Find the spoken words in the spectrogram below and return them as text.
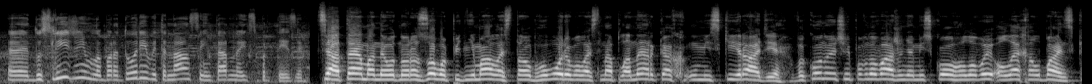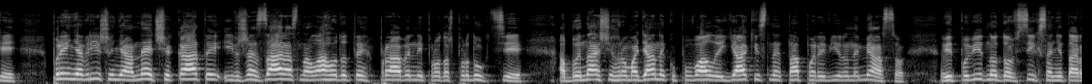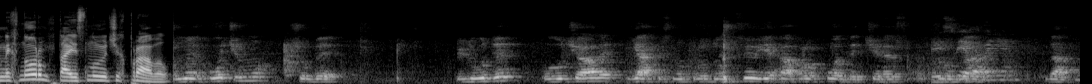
е, досліджень в лабораторії ветеринарно-санітарної експертизи. Ця тема неодноразово піднімалась та обговорювалась на планерках у міській раді. Виконуючий повноваження міського голови Олег Албанський прийняв рішення не чекати і вже зараз налагодити правильний продаж продукції, аби наші громадяни купували якісне та перевірене м'ясо відповідно до всіх санітарних норм та існуючих правил. Ми хочемо, щоб люди отримали якісну продукцію, яка проходить через да, да.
